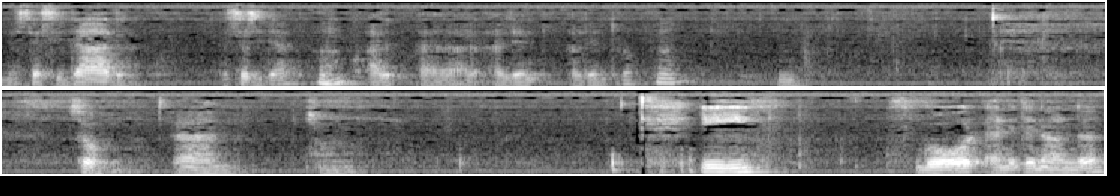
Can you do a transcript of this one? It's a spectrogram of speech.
necesidad. ¿Necesidad? Al, a- alen- adentro. Mm. So, um, y Gaur Anitananda,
